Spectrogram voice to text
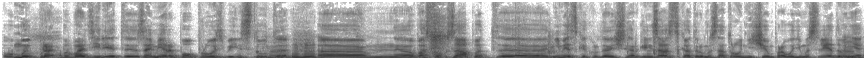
мы про- проводили это замеры по просьбе института э, Восток-Запад, э, немецкой трудовической организации, с которой мы сотрудничаем, проводим исследования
